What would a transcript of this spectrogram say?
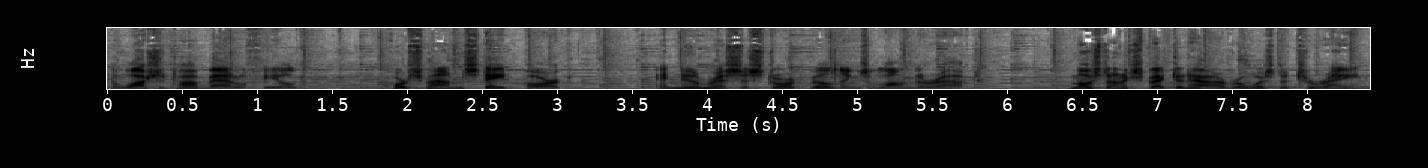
the Washita Battlefield, Quartz Mountain State Park, and numerous historic buildings along the route. Most unexpected, however, was the terrain,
